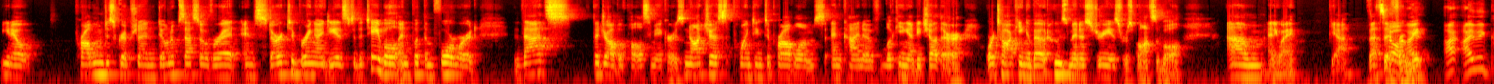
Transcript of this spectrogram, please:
you know, problem description, don't obsess over it and start to bring ideas to the table and put them forward. That's the job of policymakers, not just pointing to problems and kind of looking at each other or talking about whose ministry is responsible. Um, anyway, yeah, that's it no, for me. I, I think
